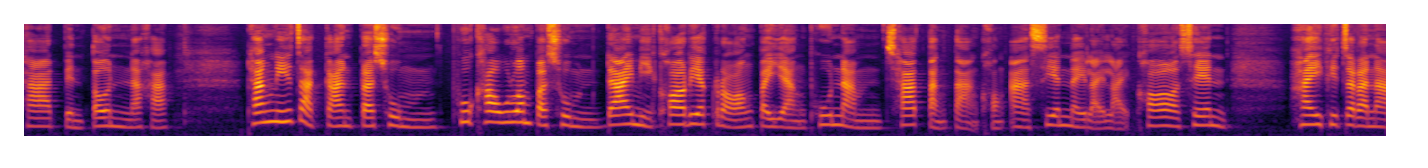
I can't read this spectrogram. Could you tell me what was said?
ชาติเป็นต้นนะคะ ทั้งนี้จากการประชุมผู้เข้าร่วมประชุมได้มีข้อเรียกร้องไปยังผู้นำชาติต่างๆ ของอาเซียนในหลาย ๆ ข้อ เช่น ให้พิจารณา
